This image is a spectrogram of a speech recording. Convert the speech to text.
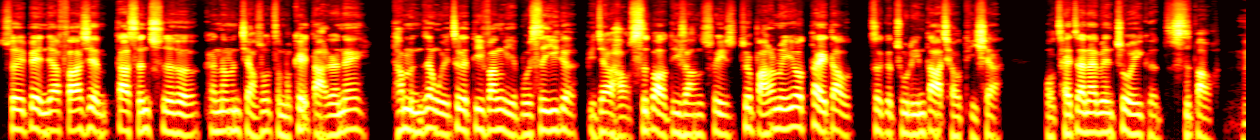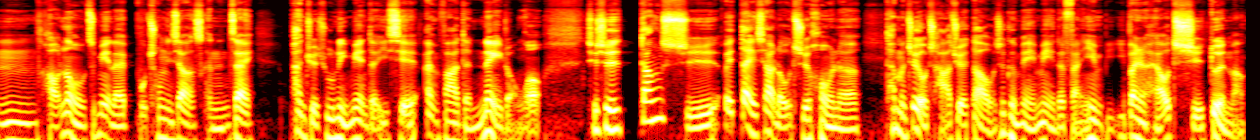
所以被人家发现，大声斥喝，跟他们讲说怎么可以打人呢？他们认为这个地方也不是一个比较好施暴的地方，所以就把他们又带到这个竹林大桥底下，我才在那边做一个施暴。嗯，好，那我这边来补充一下，可能在判决书里面的一些案发的内容哦。其实当时被带下楼之后呢，他们就有察觉到这个美美的反应比一般人还要迟钝嘛，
